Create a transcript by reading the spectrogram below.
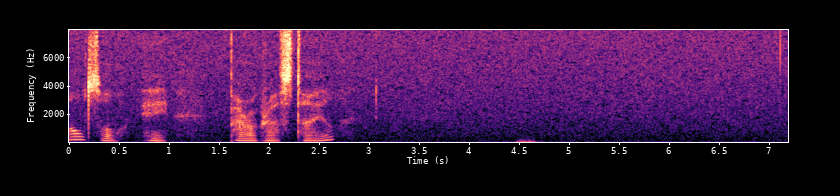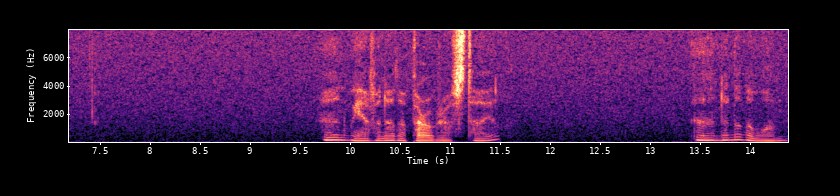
also a paragraph style. And we have another paragraph style. And another one.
